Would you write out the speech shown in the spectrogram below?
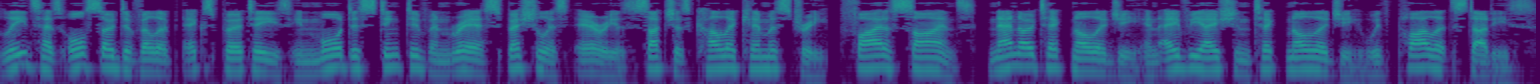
Leeds has also developed expertise in more distinctive and rare specialist areas such as colour chemistry, fire science, nanotechnology and aviation technology with pilot studies.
